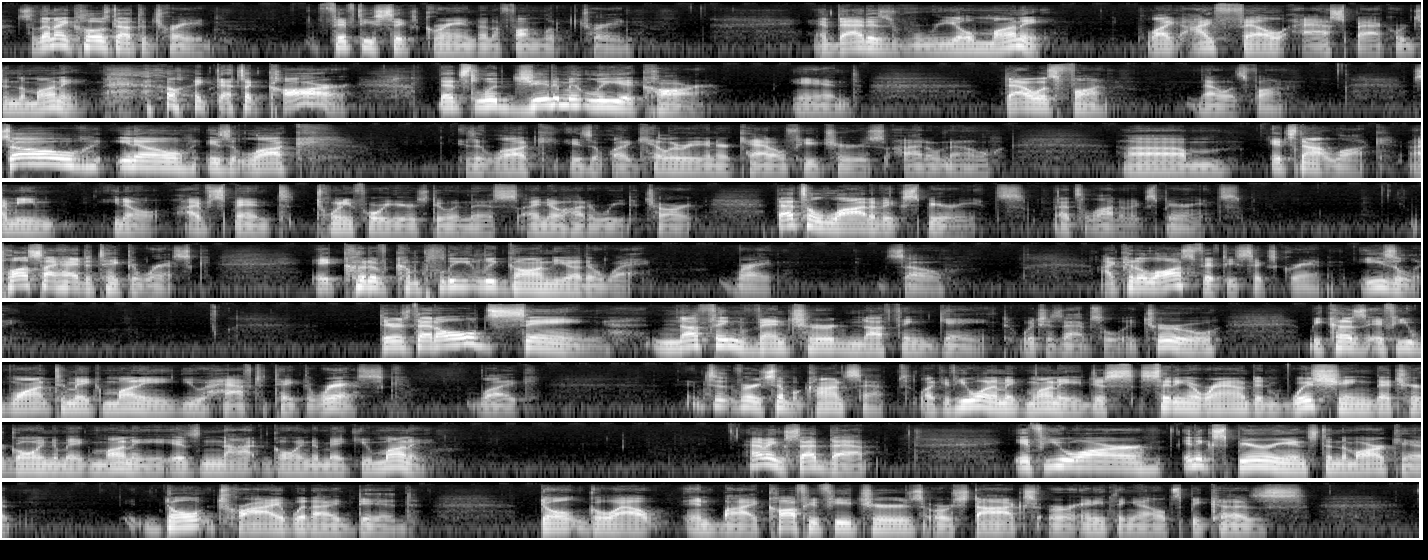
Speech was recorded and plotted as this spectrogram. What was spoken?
So then I closed out the trade 56 grand on a fun little trade. And that is real money. Like I fell ass backwards in the money. like that's a car. That's legitimately a car. And that was fun. That was fun. So, you know, is it luck? Is it luck? Is it like Hillary and her cattle futures? I don't know. Um, it's not luck. I mean, you know, I've spent 24 years doing this. I know how to read a chart. That's a lot of experience. That's a lot of experience. Plus, I had to take the risk. It could have completely gone the other way, right? So I could have lost 56 grand easily. There's that old saying, nothing ventured, nothing gained, which is absolutely true because if you want to make money, you have to take the risk. Like, it's a very simple concept. Like, if you want to make money, just sitting around and wishing that you're going to make money is not going to make you money. Having said that, if you are inexperienced in the market, don't try what I did. Don't go out and buy coffee futures or stocks or anything else because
